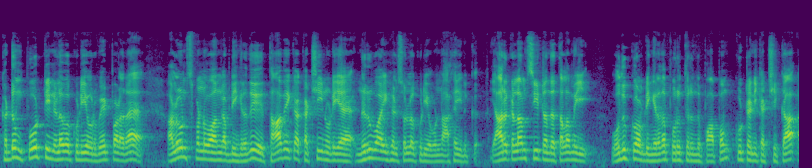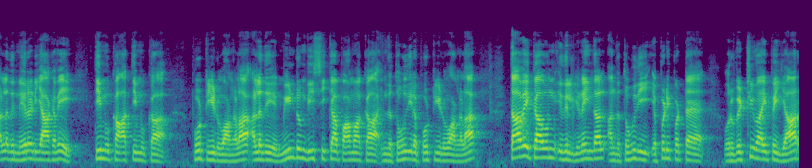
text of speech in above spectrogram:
கடும் போட்டி நிலவக்கூடிய ஒரு வேட்பாளரை அலௌன்ஸ் பண்ணுவாங்க அப்படிங்கிறது தாவேக்கா கட்சியினுடைய நிர்வாகிகள் சொல்லக்கூடிய ஒன்றாக இருக்குது யாருக்கெல்லாம் சீட் அந்த தலைமை ஒதுக்கும் அப்படிங்கிறத பொறுத்திருந்து பார்ப்போம். கூட்டணி கட்சிக்கா அல்லது நேரடியாகவே திமுக அதிமுக போட்டியிடுவாங்களா? அல்லது மீண்டும் விசிகா பாமக இந்த தொகுதியில் போட்டியிடுவாங்களா? தாவேக்காவும் இதில் இணைந்தால் அந்த தொகுதி எப்படிப்பட்ட ஒரு வெற்றி வாய்ப்பை யார்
